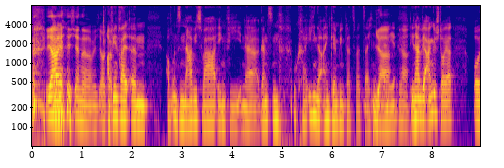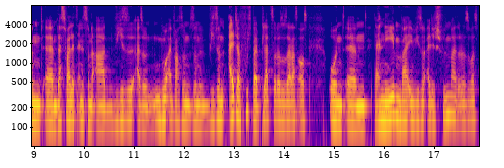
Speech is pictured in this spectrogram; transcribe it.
Ja, Ähm, ich erinnere mich. Oh Auf jeden Fall, ähm, auf unseren Navis war irgendwie in der ganzen Ukraine ein Campingplatz verzeichnet. Ja, ja. Den haben wir angesteuert und ähm, das war letztendlich so eine Art Wiese, also nur einfach so, ein- so eine, wie so ein alter Fußballplatz oder so sah das aus. Und ähm, daneben war irgendwie so ein altes Schwimmbad oder sowas.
